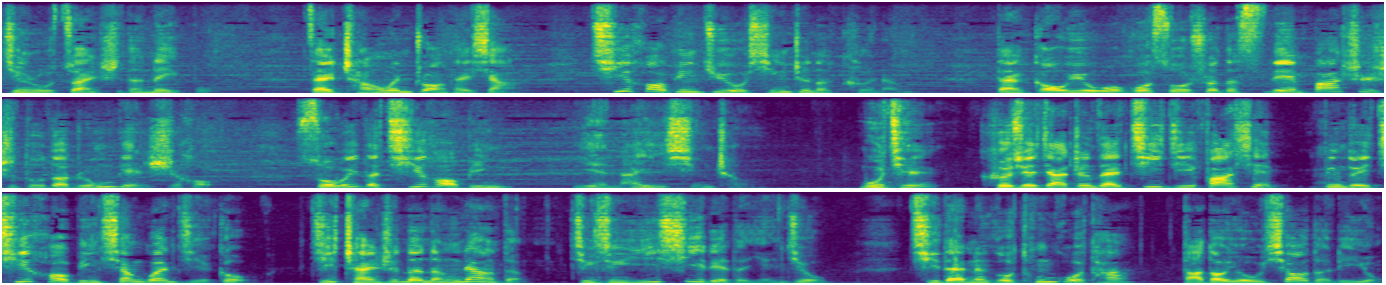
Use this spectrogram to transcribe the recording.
进入钻石的内部。在常温状态下，七号冰具有形成的可能，但高于我国所说的四点八摄氏度的熔点时候，所谓的七号冰也难以形成。目前，科学家正在积极发现并对七号冰相关结构及产生的能量等进行一系列的研究，期待能够通过它达到有效的利用。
